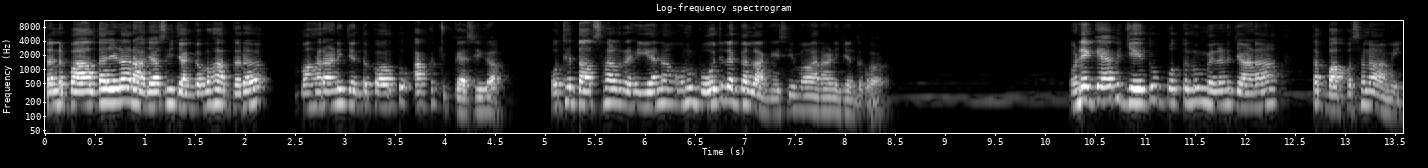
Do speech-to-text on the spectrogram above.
ਤਾਂ ਨੇਪਾਲ ਦਾ ਜਿਹੜਾ ਰਾਜਾ ਸੀ ਜੰਗ ਬਹਾਦਰ ਮਹਾਰਾਣੀ ਜਿੰਦ ਕੌਰ ਤੋਂ ਅੱਕ ਚੁੱਕਿਆ ਸੀਗਾ। ਉੱਥੇ 10 ਸਾਲ ਰਹੀ ਹੈ ਨਾ, ਉਹਨੂੰ ਬੋਝ ਲੱਗਣ ਲੱਗ ਗਈ ਸੀ ਮਹਾਰਾਣੀ ਜਿੰਦ ਕੌਰ। ਉਹਨੇ ਕਿਹਾ ਵੀ ਜੇ ਤੂੰ ਪੁੱਤ ਨੂੰ ਮਿਲਣ ਜਾਣਾ ਤਾਂ ਵਾਪਸ ਨਾ ਆਵੀਂ।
